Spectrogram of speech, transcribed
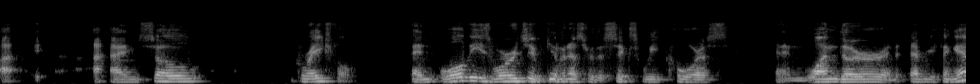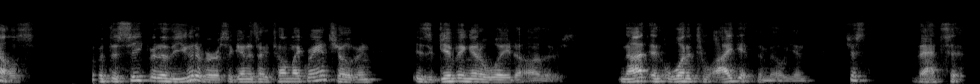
I, I, am so grateful. And all these words you've given us for the six week course, and wonder and everything else. But the secret of the universe, again, as I tell my grandchildren, is giving it away to others. Not in order to I get the million, just that's it.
